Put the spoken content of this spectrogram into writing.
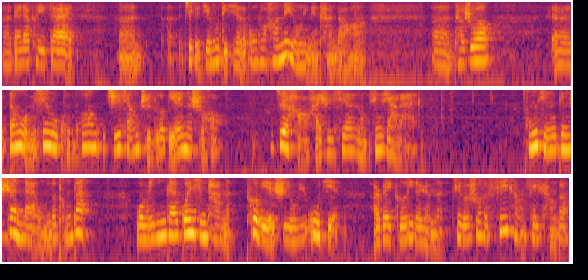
啊，大家可以在嗯呃这个节目底下的公众号内容里面看到哈，嗯，他说。呃，当我们陷入恐慌，只想指责别人的时候，最好还是先冷静下来，同情并善待我们的同伴。我们应该关心他们，特别是由于误解而被隔离的人们。这个说的非常非常的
